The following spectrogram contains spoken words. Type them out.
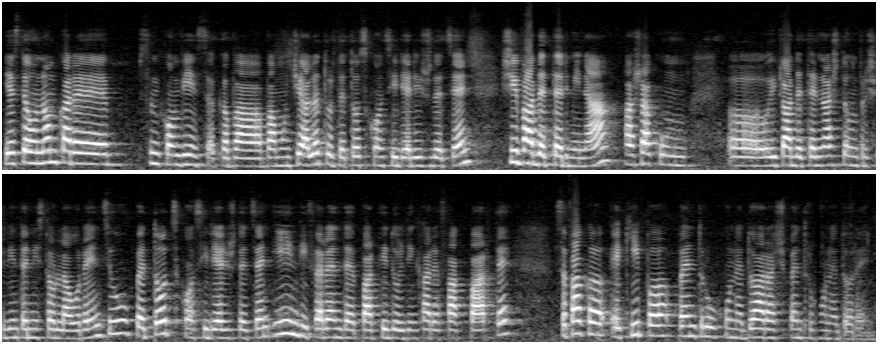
Este un om care sunt convinsă că va, va munci alături de toți consilierii județeni și va determina, așa cum uh, îi va determina și domnul președinte Nistor Laurențiu, pe toți consilierii județeni, indiferent de partidul din care fac parte, să facă echipă pentru Hunedoara și pentru Hunedoreni.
